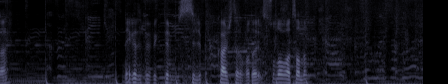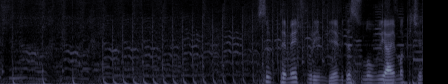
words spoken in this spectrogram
Güzel. Negatif efektlerimizi silip karşı tarafa da slow atalım. Sırf damage vurayım diye bir de slow'u yaymak için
